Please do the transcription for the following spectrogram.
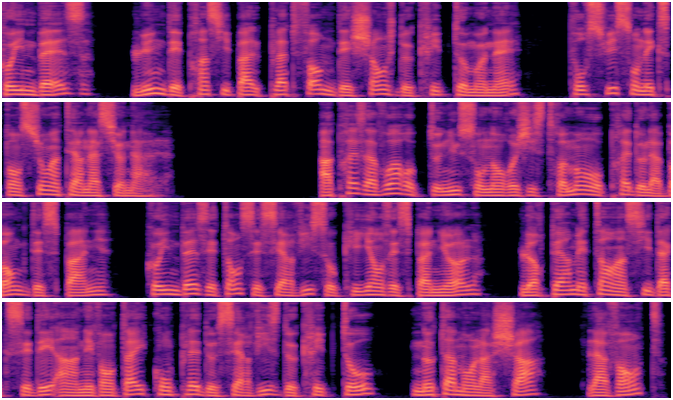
Coinbase, l'une des principales plateformes d'échange de crypto-monnaies, poursuit son expansion internationale. Après avoir obtenu son enregistrement auprès de la Banque d'Espagne, Coinbase étend ses services aux clients espagnols, leur permettant ainsi d'accéder à un éventail complet de services de crypto, notamment l'achat, la vente,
